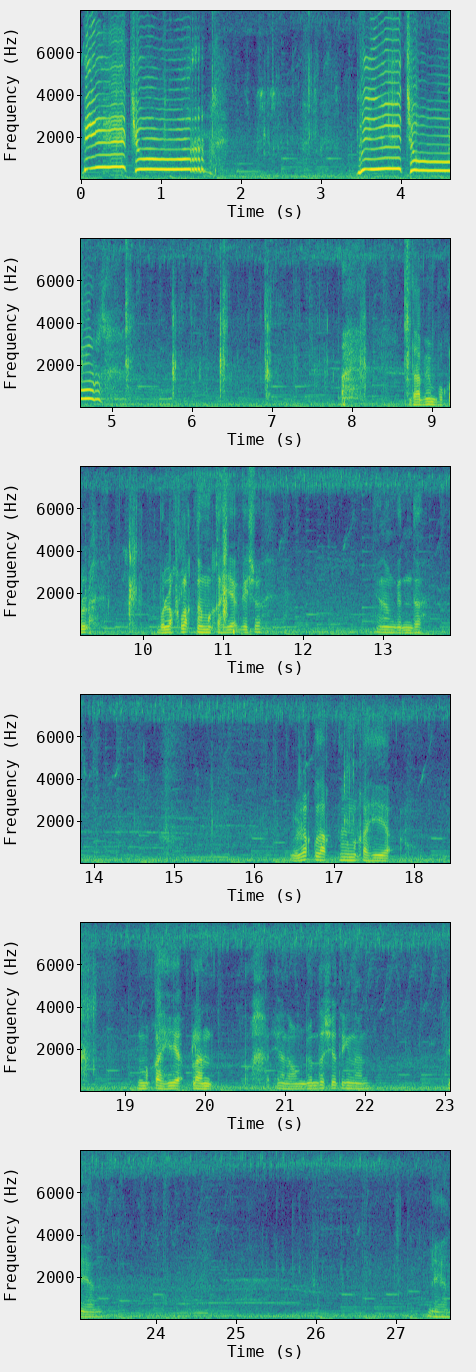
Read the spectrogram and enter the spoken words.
Nature! Nature! Daming bukol. Bulaklak ng makahiya guys. Oh. Yan ang ganda. Bulaklak ng makahiya. Makahiya plant. Ayan, ang ganda siya tingnan. Ayan. Ayan.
